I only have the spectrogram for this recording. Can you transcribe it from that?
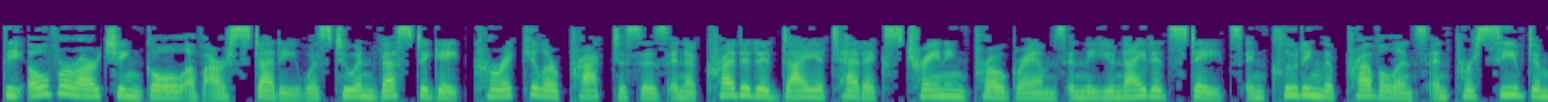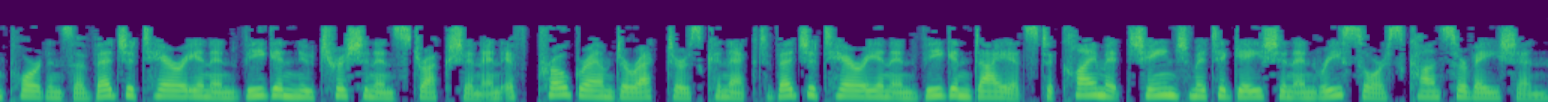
The overarching goal of our study was to investigate curricular practices in accredited dietetics training programs in the United States including the prevalence and perceived importance of vegetarian and vegan nutrition instruction and if program directors connect vegetarian and vegan diets to climate change mitigation and resource conservation.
